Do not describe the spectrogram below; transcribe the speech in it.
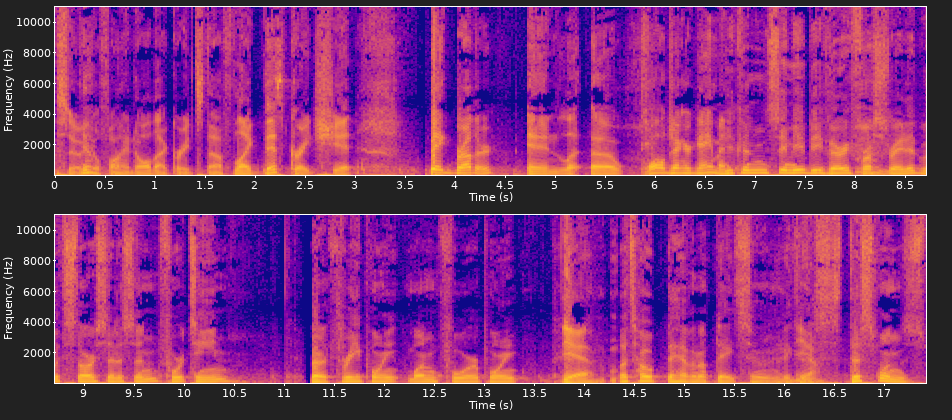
So you'll find all that great stuff, like this great shit, Big Brother and uh, Walljanger Gaming. You can see me be very frustrated with Star Citizen 14 or 3.14 point. Yeah, Let's hope they have an update soon because Yeah. this one's.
